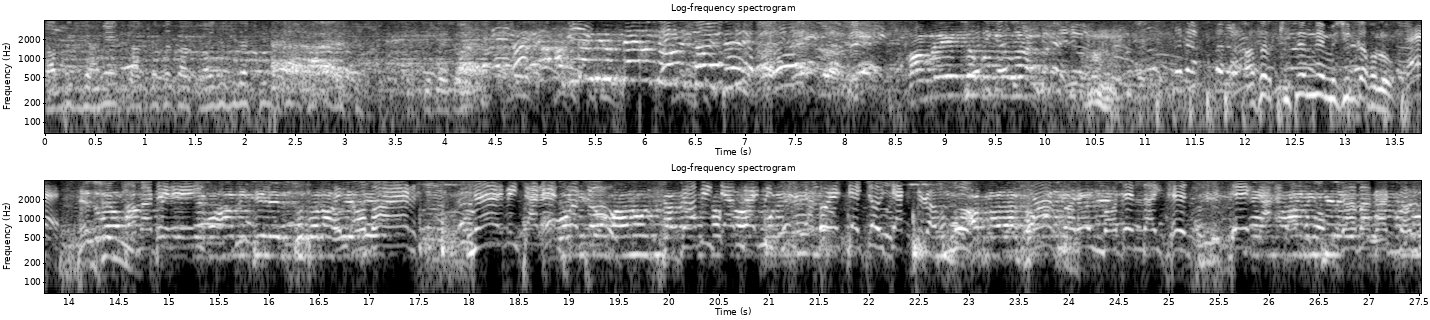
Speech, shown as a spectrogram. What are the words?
পাবলিক জানে তার সাথে তার সহযোগীরা ছিল আসলে কিসের নিয়ে মিছিলটা হলো? হ্যাঁ আমাদের এই সূচনা হয়েছে দাবিতে আমরা মিছিলটা করেছি এটা হচ্ছে এক নম্বর তারপরে মদের লাইসেন্স এই চা বাগান বন্ধ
